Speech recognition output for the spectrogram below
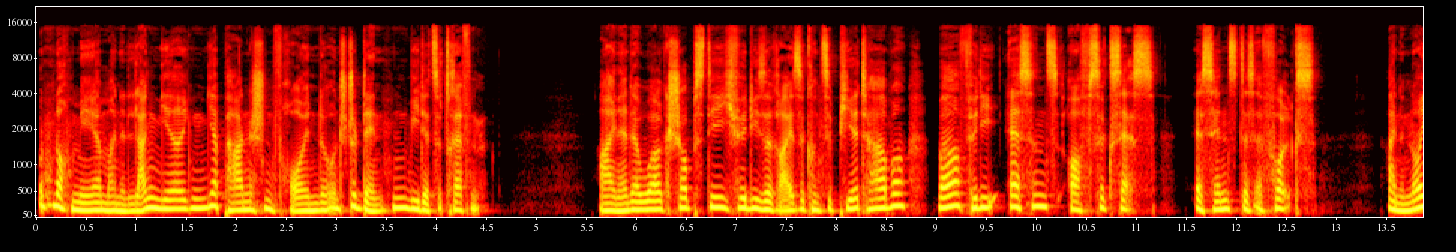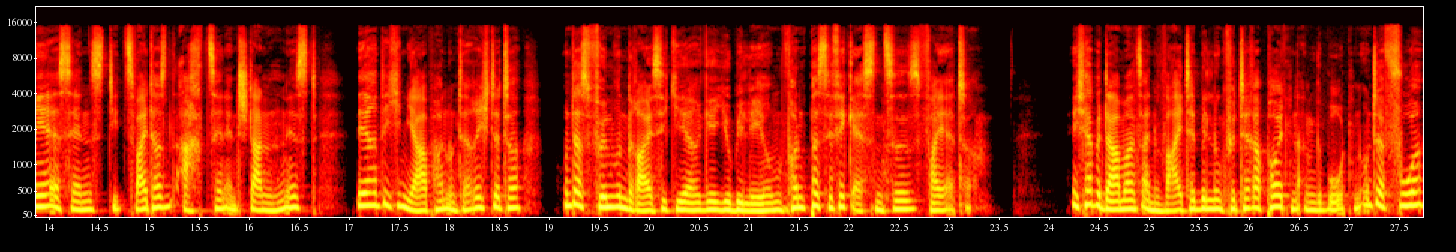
und noch mehr meine langjährigen japanischen Freunde und Studenten wiederzutreffen. Einer der Workshops, die ich für diese Reise konzipiert habe, war für die Essence of Success, Essenz des Erfolgs. Eine neue Essenz, die 2018 entstanden ist, während ich in Japan unterrichtete und das 35-jährige Jubiläum von Pacific Essences feierte. Ich habe damals eine Weiterbildung für Therapeuten angeboten und erfuhr,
